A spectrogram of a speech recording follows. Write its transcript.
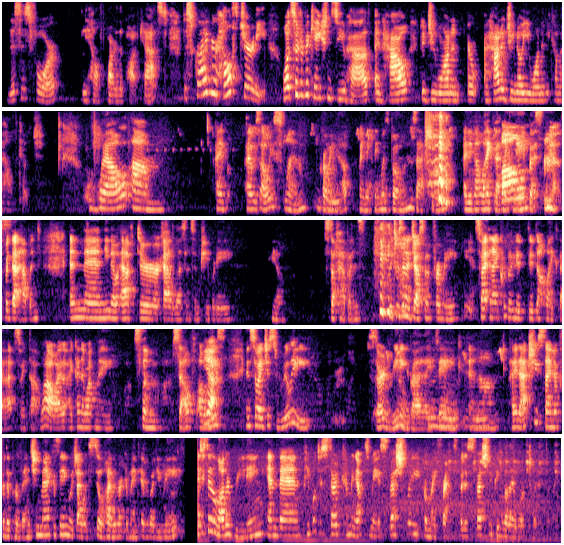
This is for the health part of the podcast. Describe your health journey. What certifications do you have, and how did you want to, or and how did you know you want to become a health coach? Well, um, I've I was always slim growing Mhm. up. My nickname was Bones. Actually, I did not like that nickname, but yes. but that happened. And then you know, after adolescence and puberty, you know, stuff happens, which was an adjustment for me. Yeah. So I, and I quickly did, did not like that. So I thought, wow, I, I kind of want my slim self always. Yeah. And so I just really started reading about it. I Mhm, think, and mhm. um, I had actually signed up for the Prevention magazine, which I would still highly recommend everybody read. I just did a lot of reading, and then people just started coming up to me, especially, or my friends, but especially people that I worked with. They're like,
